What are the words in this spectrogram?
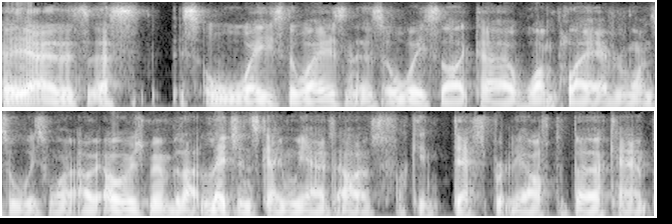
Uh, yeah, that's, that's it's always the way, isn't it? There's always like uh, one player. Everyone's always one. I, I always remember that Legends game we had. I was fucking desperately after Bergkamp,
